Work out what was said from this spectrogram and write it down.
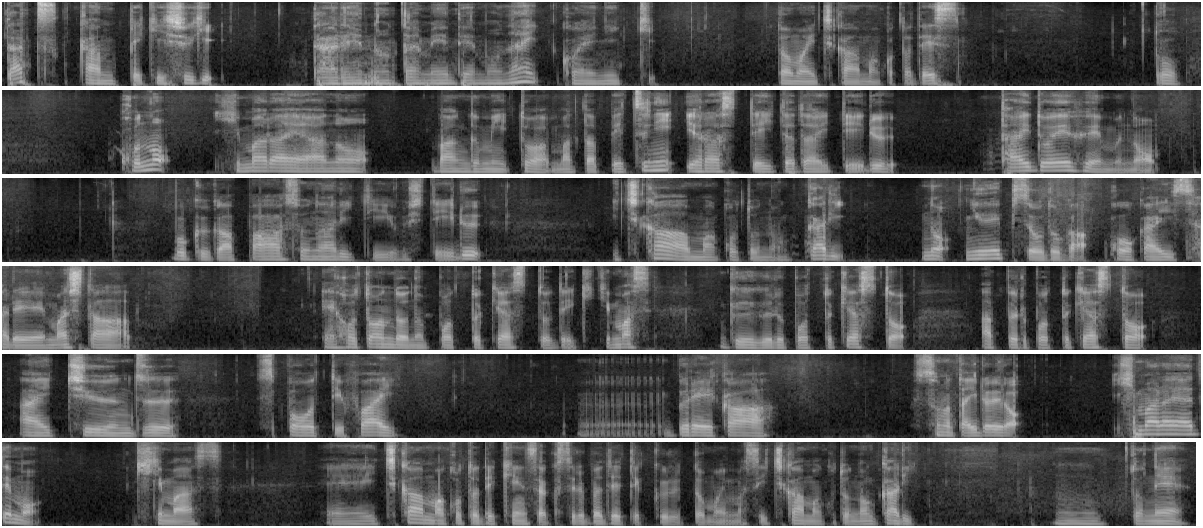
脱完璧主義誰のためでもない声日記どうも市川誠ですとこのヒマラヤの番組とはまた別にやらせていただいているタイド FM の僕がパーソナリティをしている市川誠のガリのニューエピソードが公開されました。えほとんどのポッドキャストで聞きます。Google ポッドキャスト、Apple ポッドキャスト、iTunes、Spotify、ブレーカー、その他いろいろ、ヒマラヤでも聞けます。えー、市川誠で検索すれば出てくると思います。市川誠のガリ。うんとね、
